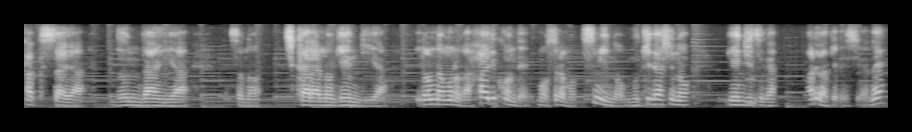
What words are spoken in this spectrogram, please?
格差や分断やその力の原理やいろんなものが入り込んでもうそれはもう罪のむき出しの現実があるわけですよね。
